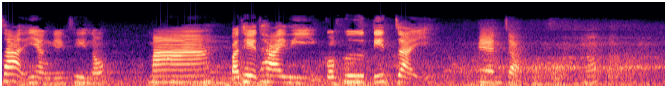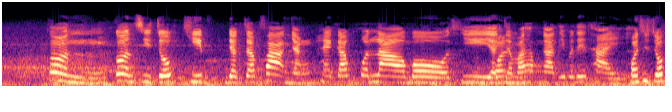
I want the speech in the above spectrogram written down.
ชาติอหย่างอย่างทีเนาะมาประเทศไทยนี่ก็คือติดใจแม่นจ้ะเนาะก่อนก่อนสิจบคลิป อยากจะฝากอย่างให้กับคนลาวโบที่อยากจะมาทำงานที่ประเทศไทยคนที่จบ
